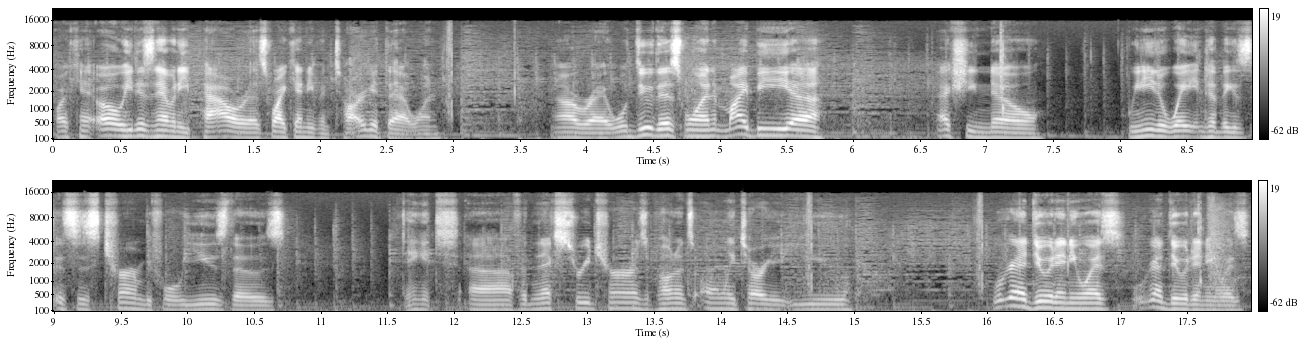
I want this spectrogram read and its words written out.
why can't, oh, he doesn't have any power. That's why I can't even target that one. All right, we'll do this one. It might be, uh, actually, no. We need to wait until this, it's his turn before we use those. Dang it. Uh, for the next three turns, opponents only target you. We're to do it anyways. We're to do it anyways.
